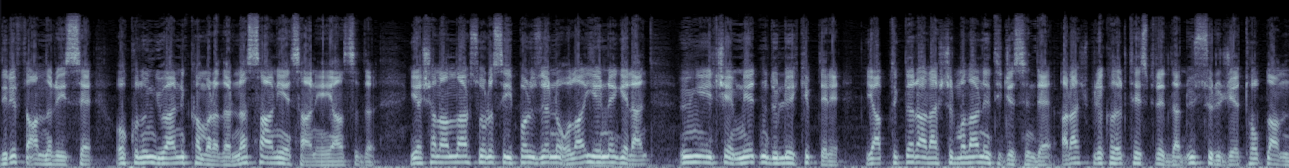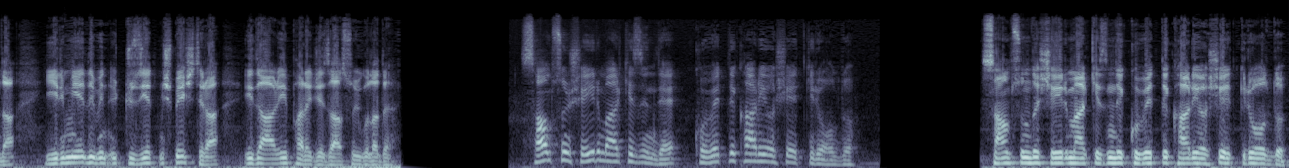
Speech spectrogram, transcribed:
drift anları ise okulun güvenlik kameralarına saniye saniye yansıdı. Yaşananlar sonrası ihbar üzerine olay yerine gelen Ünye İlçe Emniyet Müdürlüğü ekipleri yaptıkları araştırmalar neticesinde araç plakaları tespit edilen 3 sürücüye toplamda 27.375 lira idari para cezası uyguladı. Samsun şehir merkezinde kuvvetli kar yağışı etkili oldu. Samsun'da şehir merkezinde kuvvetli kar yağışı etkili oldu.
